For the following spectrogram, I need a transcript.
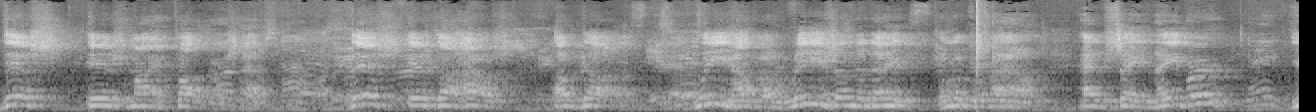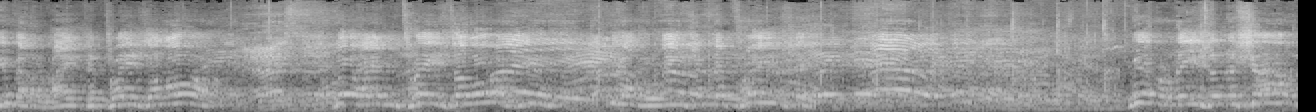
this is my Father's house. This is the house of God. We have a reason today to look around and say, neighbor, you've got a right to praise the Lord. Go ahead and praise the Lord. You, you have a reason to praise Him. We have a reason to shout.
